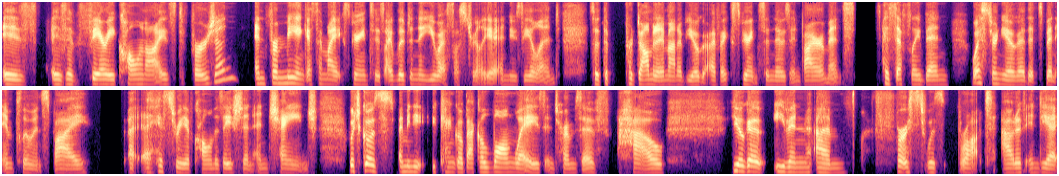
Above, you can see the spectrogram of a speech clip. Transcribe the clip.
is is a very colonized version and for me, I guess in my experiences, I've lived in the US, Australia, and New Zealand. So the predominant amount of yoga I've experienced in those environments has definitely been Western yoga that's been influenced by a, a history of colonization and change, which goes, I mean, it, can go back a long ways in terms of how yoga even um, first was brought out of India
